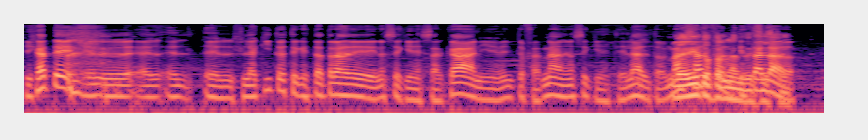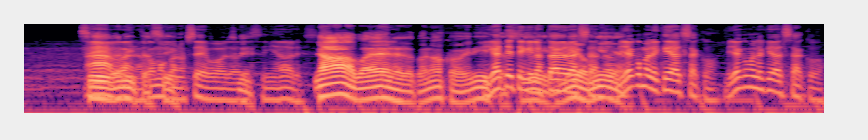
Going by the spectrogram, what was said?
Fíjate el, el- el- el flaquito este que está atrás de, no sé quién es, Sarcani, Benito Fernández, no sé quién es, el alto. El más Benito alto el que Fernández, está al lado. Sí, ah, Benito, bueno, ¿cómo sí. conocés vos los Sí. diseñadores? No, bueno, lo conozco, Benito. Fíjate este que lo está abrazando. Mirá cómo le queda el saco. Mirá cómo le queda el saco.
